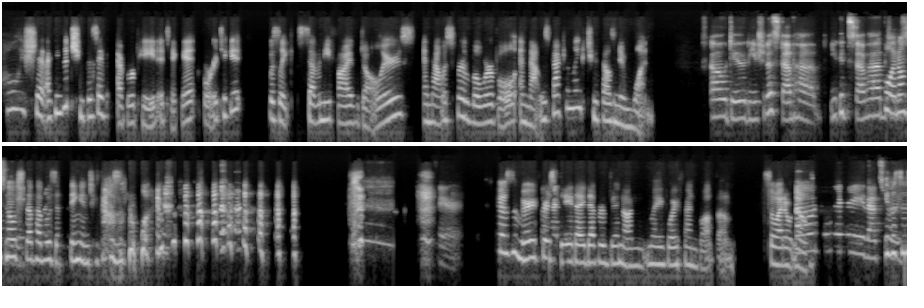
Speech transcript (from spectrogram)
Holy shit. I think the cheapest I've ever paid a ticket for a ticket was like $75. And that was for lower bowl. And that was back in like 2001. Oh, dude, you should have StubHub. You could StubHub. Well, I don't know if StubHub was a thing in 2001. Fair. it was the very first date I'd ever been on. My boyfriend bought them. So I don't know. Oh, no way. That's it was a,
